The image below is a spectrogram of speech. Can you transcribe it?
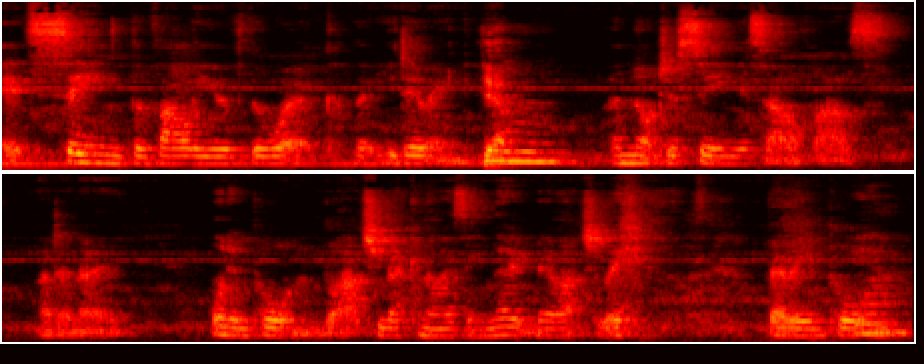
it's seeing the value of the work that you're doing Yeah. And not just seeing yourself as, I don't know, unimportant, but actually recognising, no, no, actually, very yeah. important.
